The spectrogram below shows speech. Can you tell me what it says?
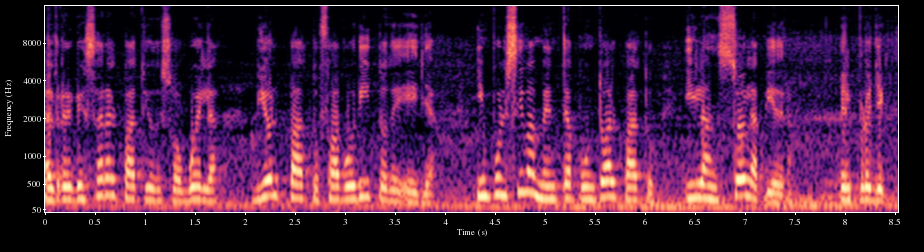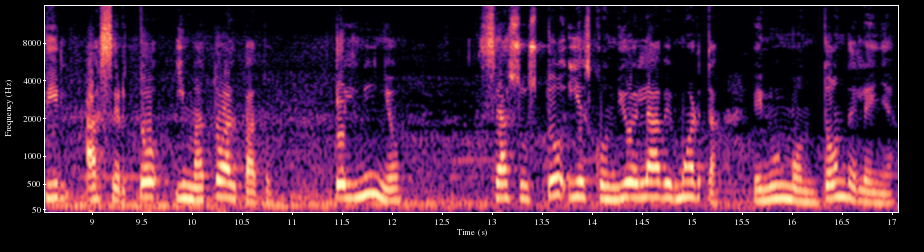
al regresar al patio de su abuela, vio el pato favorito de ella. Impulsivamente apuntó al pato y lanzó la piedra. El proyectil acertó y mató al pato. El niño se asustó y escondió el ave muerta en un montón de leña,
